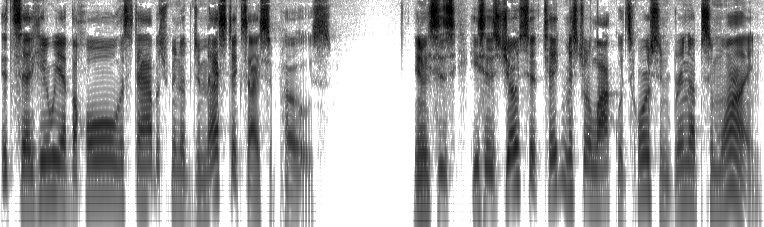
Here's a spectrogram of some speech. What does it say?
it said, here we have the whole establishment of domestics, I suppose. You know, he says, he says, Joseph, take Mr. Lockwood's horse and bring up some wine.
